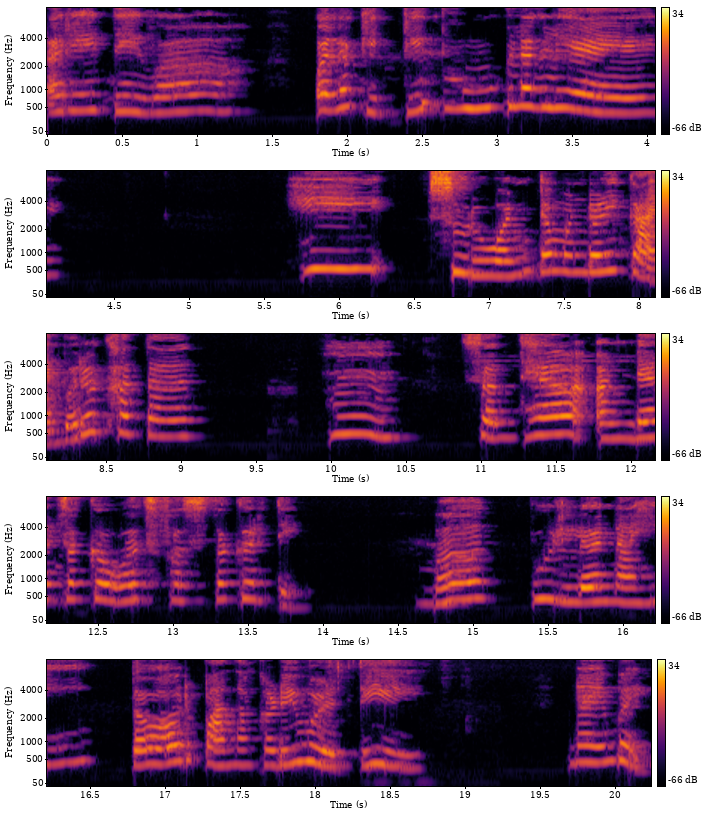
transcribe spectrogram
अरे देवा मला किती भूक लागली आहे. ही सुरवंट मंडळी काय बरं खातात? हम्म सध्या अंड्याचं कवच फस्त करते. मग पुरलं नाही तर पानाकडे वळते. नाही बाई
